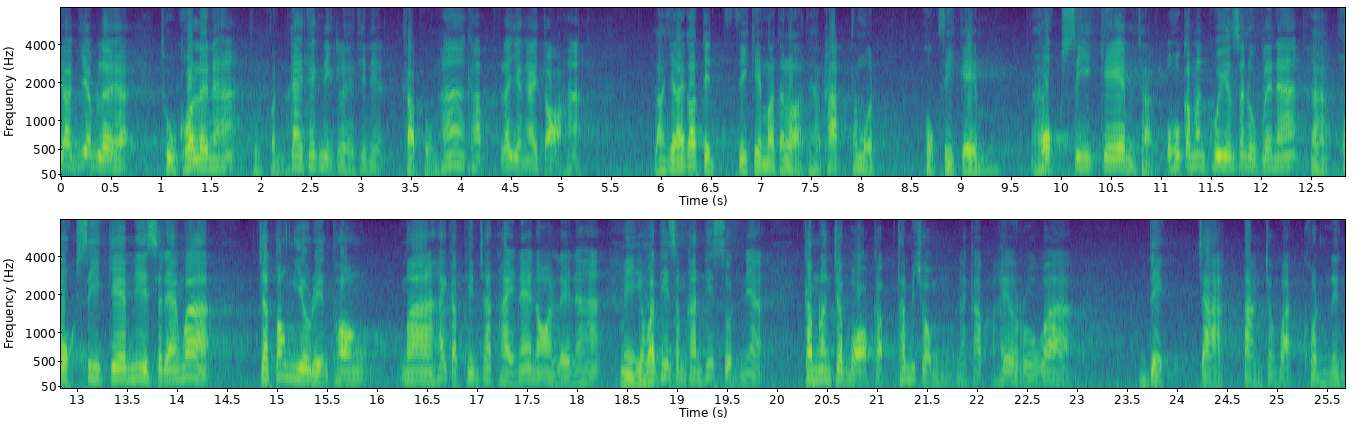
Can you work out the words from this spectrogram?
ยอดเยี่ยมเลยฮะถูกคนเลยนะฮะถูกคนได้เทคนิคเลยทีเนี้ยครับผมอ่าครับแล้วยังไงต่อฮะหลังจากนั้นก็ติดซีเกมมาตลอดนะครับครับทั้งหมด6ซีเกมนะคหรับกซีเกมครับโอ้โหกำลังคุยกันสนุกเลยนะอ่าหกซีเกมนี่แสดงว่าจะต้องมีเหรียญทอง มาให้กับทีมชาติไทยแน่นอนเลยนะฮะ มีแต่คว่ารับที่สำคัญที่สุดเนี่ยกำลังจะบอกกับท่านผู้ชมนะครับ ให้รู้ว่าเด็กจากต่างจังหวัดคนหนึ่ง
